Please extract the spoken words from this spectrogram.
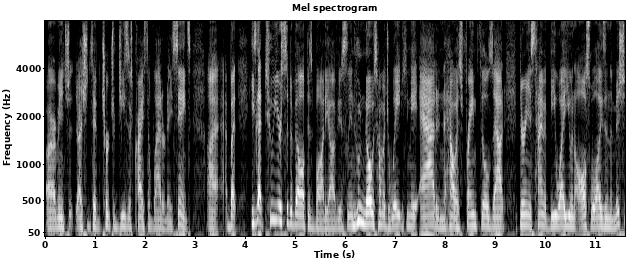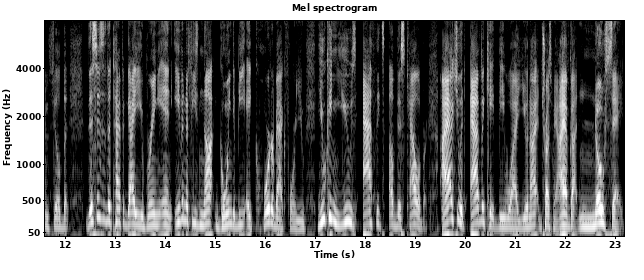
I mean, I should say the Church of Jesus Christ of Latter day Saints. Uh, but he's got two years to develop his body, obviously, and who knows how much weight he may add and how his frame fills out during his time at BYU and also while he's in the mission field. But this is the type of guy you bring in, even if he's not going to be a quarterback for you, you can use athletes of this caliber. I actually would advocate BYU, and I trust me, I have got no say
